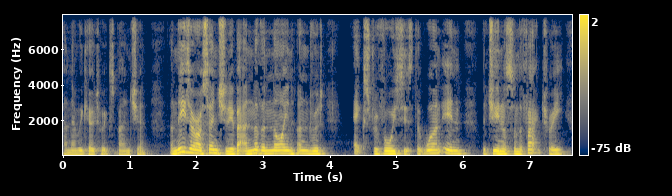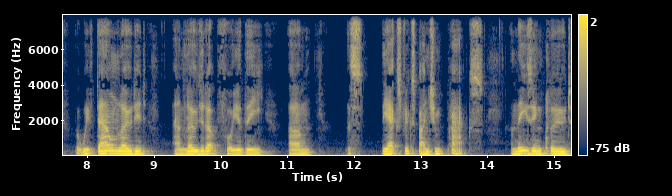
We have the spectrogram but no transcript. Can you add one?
and then we go to expansion. And these are essentially about another 900 extra voices that weren't in the Genos from the factory, but we've downloaded and loaded up for you the, um, the, the, extra expansion packs. And these include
